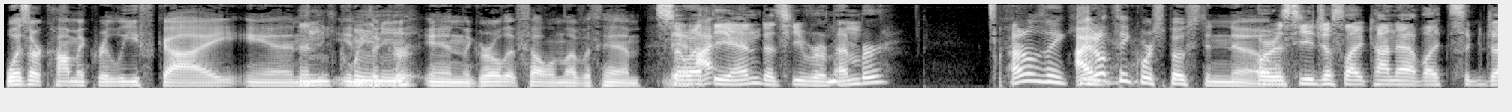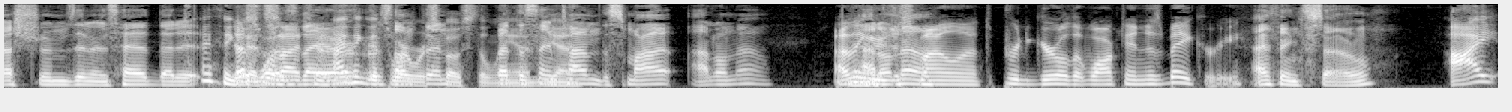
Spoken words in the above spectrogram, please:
was our comic relief guy and, And in the Queenie. gir- and the girl that fell in love with him. So I, at the end, does he remember, I don't think. I don't think we're supposed to know. or is he just like kind of have like suggestions in his head that it? I think it that's was what I there I think that's where we're supposed to But at the same yeah. time, the smile. I don't know. I think I he don't was just know. smiling at the pretty girl that walked in his bakery. I think so. I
